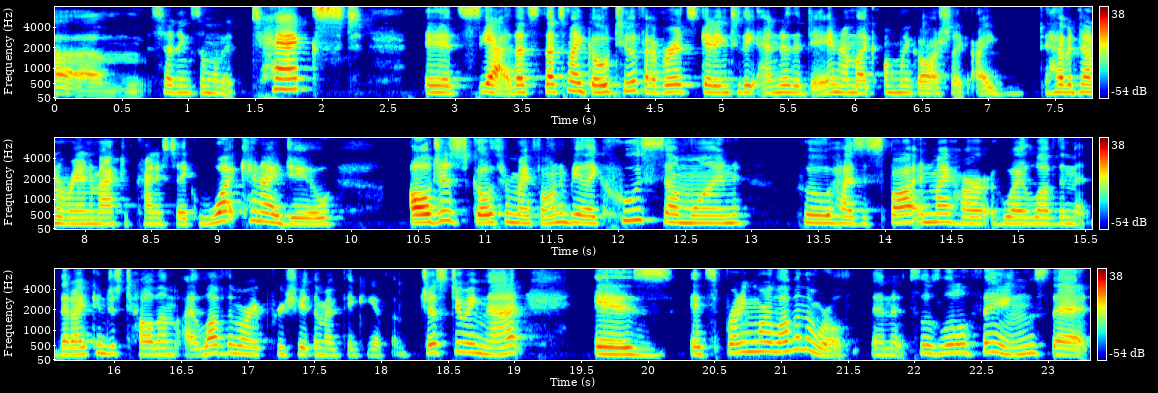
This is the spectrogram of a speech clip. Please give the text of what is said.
um, sending someone a text it's yeah, that's that's my go-to if ever it's getting to the end of the day and I'm like, oh my gosh, like I haven't done a random act of kindness. Like, what can I do? I'll just go through my phone and be like, who's someone who has a spot in my heart who I love them that I can just tell them I love them or I appreciate them. I'm thinking of them. Just doing that is it's spreading more love in the world. And it's those little things that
